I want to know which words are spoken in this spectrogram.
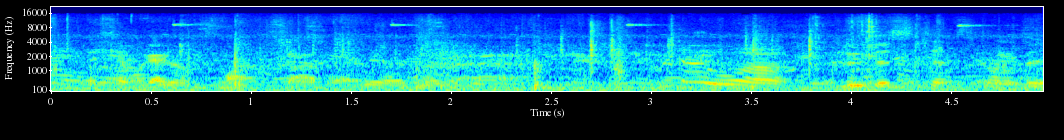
They said we gotta keep them off the sidewalk. You know uh, who this tent's gonna be?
